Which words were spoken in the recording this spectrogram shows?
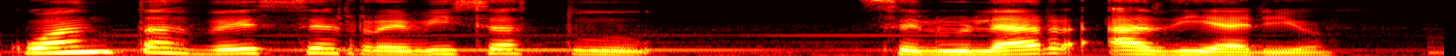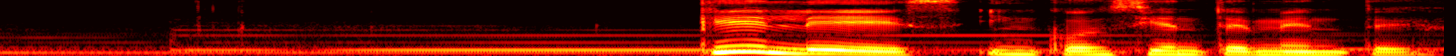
¿Cuántas veces revisas tu celular a diario? ¿Qué lees inconscientemente?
